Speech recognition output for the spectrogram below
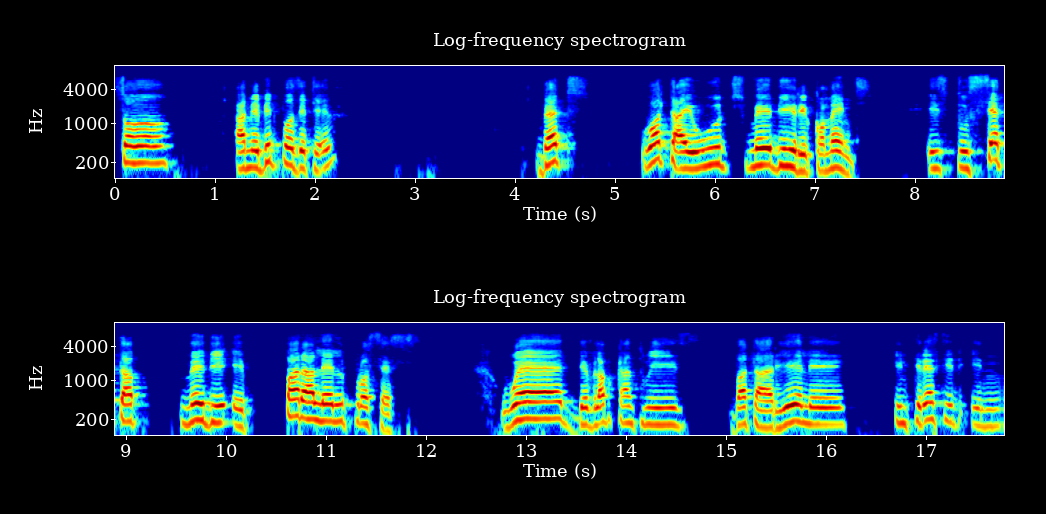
So I'm a bit positive, but what I would maybe recommend is to set up maybe a parallel process where developed countries that are really interested in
